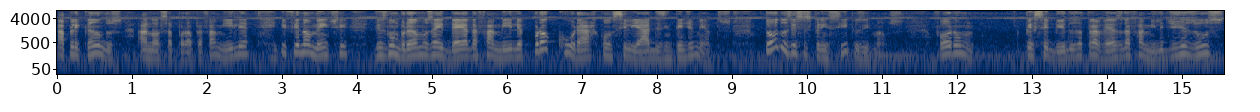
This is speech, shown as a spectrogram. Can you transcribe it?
aplicando-os à nossa própria família e, finalmente, vislumbramos a ideia da família procurar conciliar desentendimentos. Todos esses princípios, irmãos, foram percebidos através da família de Jesus,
